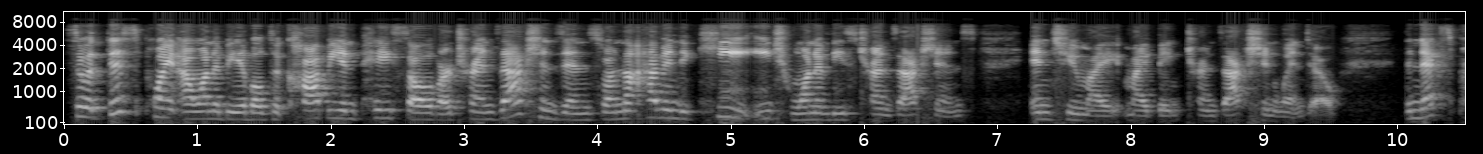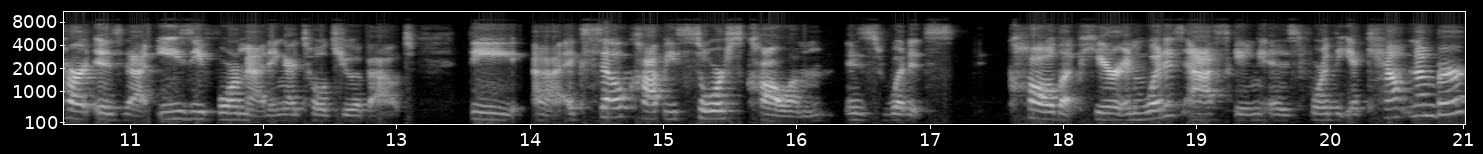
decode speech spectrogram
So at this point, I want to be able to copy and paste all of our transactions in so I'm not having to key each one of these transactions into my, my bank transaction window. The next part is that easy formatting I told you about. The uh, Excel copy source column is what it's called up here. And what it's asking is for the account number,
